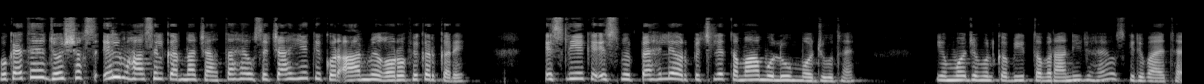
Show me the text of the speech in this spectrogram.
وہ کہتے ہیں، جو شخص علم حاصل کرنا چاہتا ہے، اسے چاہیے کہ قرآن میں غور و فکر کرے۔ اس لیے کہ اس میں پہلے اور پچھلے تمام علوم موجود ہیں۔ یہ موجم القبیر تبرانی جو ہے، اس کی روایت ہے۔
